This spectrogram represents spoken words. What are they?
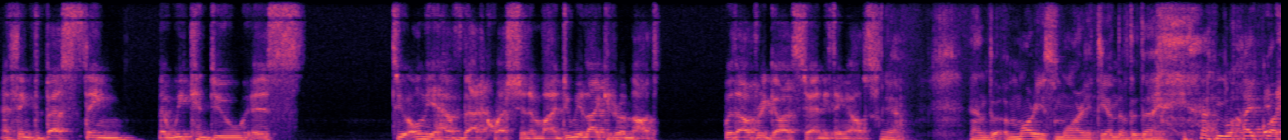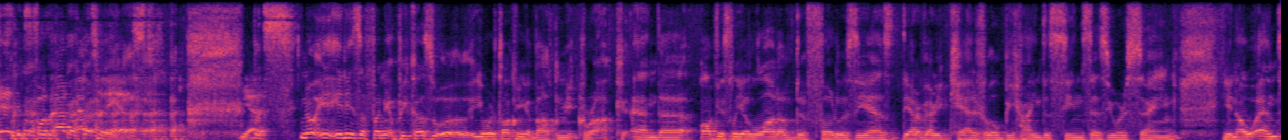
I think, the best thing that we can do is to only have that question in mind. Do we like it or not? Without regards to anything else. Yeah. And more is more at the end of the day. Unlike what For that matter, yes. Yes. But no, it, it is a funny because uh, you were talking about Mick Rock, and uh, obviously a lot of the photos he has, they are very casual behind the scenes, as you were saying, you know, and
